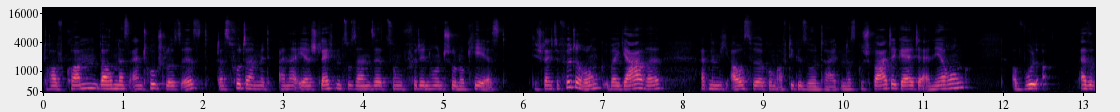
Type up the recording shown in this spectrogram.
drauf kommen, warum das ein Trugschluss ist, dass Futter mit einer eher schlechten Zusammensetzung für den Hund schon okay ist. Die schlechte Fütterung über Jahre hat nämlich Auswirkungen auf die Gesundheit. Und das gesparte Geld der Ernährung, obwohl, also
